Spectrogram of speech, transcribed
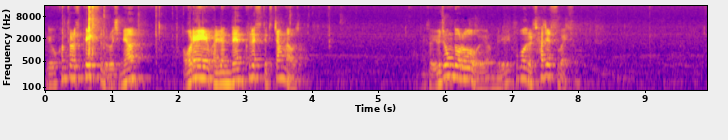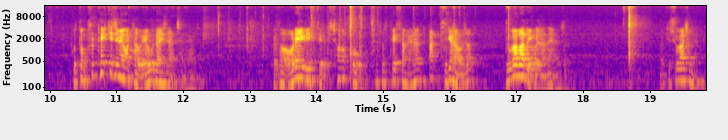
그리고 컨트롤 스페이스 누르시면 어레이에 관련된 클래스들이 쫙 나오죠. 그래서 이 정도로 여러분들이 후보를 찾을 수가 있어요. 보통 풀 패키지명을 다 외우고 다니진 않잖아요. 그래서 어레이 리스트 이렇게 쳐놓고 컨트롤 스페이스 하면은 딱 두 개 나오죠. 누가 봐도 이거잖아요. 그죠? 이렇게 추가하시면 됩니다.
